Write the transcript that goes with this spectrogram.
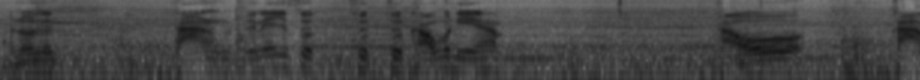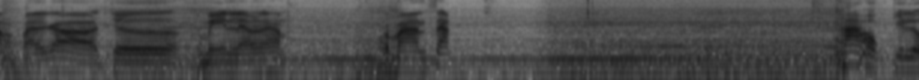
ฝั่งโน้น ทางทีนี้จะสุดสุดสุดเขาพอดีนะครับ เขาข้ามไปก็เจอเขมรแล้วนะครับ ประมาณสักห้าหกกิโล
